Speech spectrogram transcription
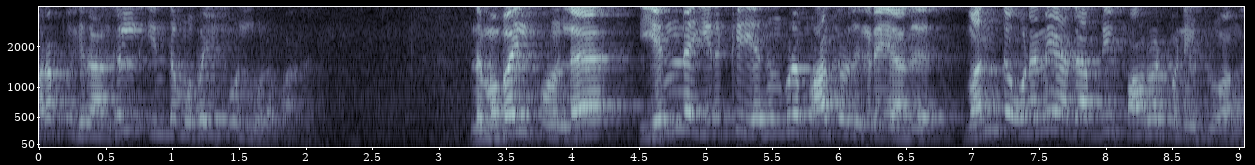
பரப்புகிறார்கள் இந்த மொபைல் போன் மூலமாக. இந்த மொபைல் ஃபோனில் என்ன இருக்குது எதுன்னு கூட பார்க்கறது கிடையாது. வந்த உடனே அதை அப்படியே ஃபார்வர்ட் பண்ணி விட்டுருவாங்க.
